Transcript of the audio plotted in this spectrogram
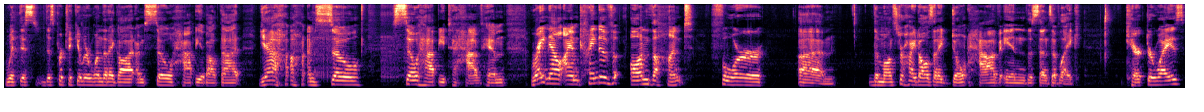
with this this particular one that I got. I'm so happy about that. Yeah, I'm so so happy to have him. Right now, I am kind of on the hunt for um, the Monster High dolls that I don't have in the sense of like character wise.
